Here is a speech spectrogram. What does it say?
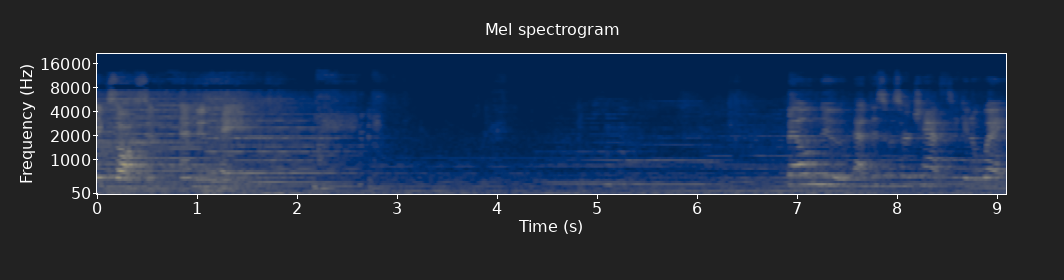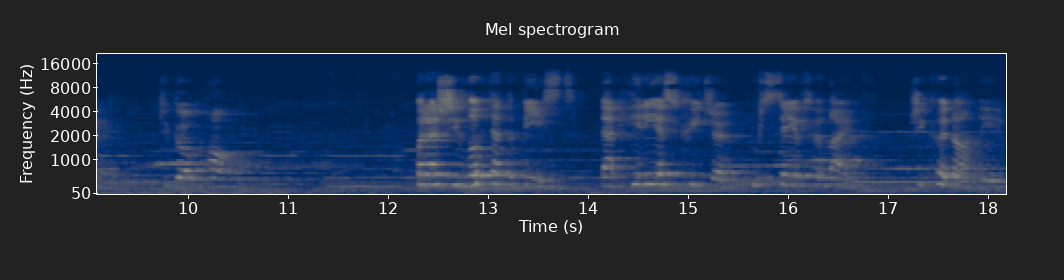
exhausted and in pain. Belle knew that this was her chance to get away, to go home. But as she looked at the beast, that hideous creature who saved her life, she could not leave.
